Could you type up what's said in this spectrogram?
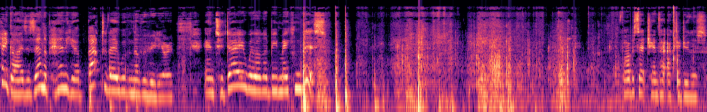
Hey guys, it's Zander Panda here, back today with another video. And today we're to be making this. Five percent chance I actually do this.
